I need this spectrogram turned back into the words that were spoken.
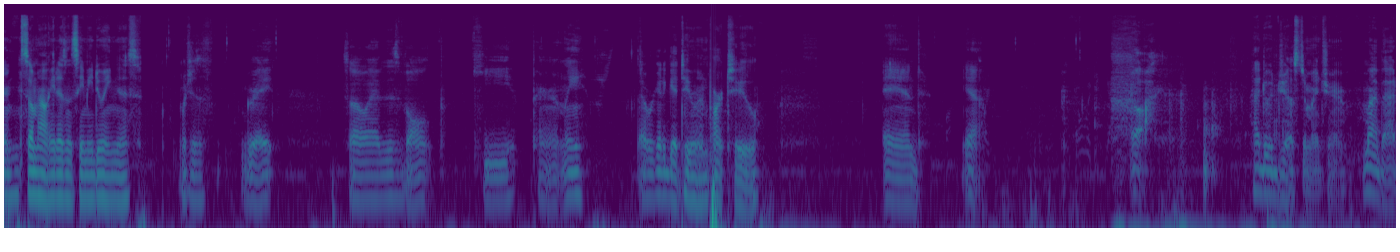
and somehow he doesn't see me doing this, which is great. So I have this vault key, apparently, that we're to get to in part two. And, yeah. Ugh. Had to adjust in my chair. My bad.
